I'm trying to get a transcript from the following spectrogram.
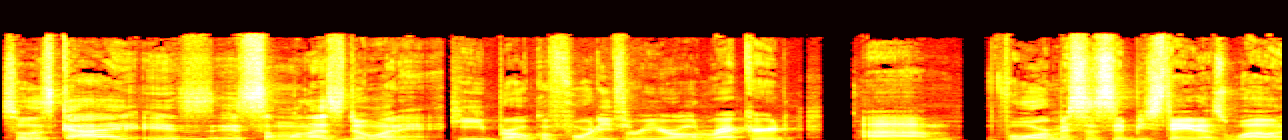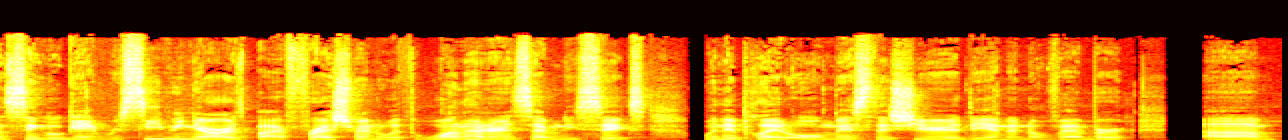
So this guy is is someone that's doing it. He broke a 43 year old record um, for Mississippi State as well in single game receiving yards by a freshman with 176 when they played Ole Miss this year at the end of November. Um,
